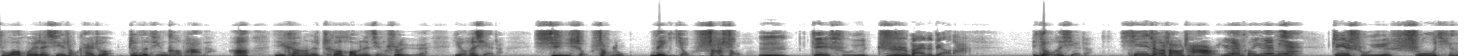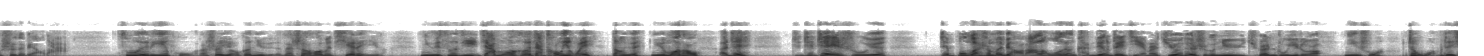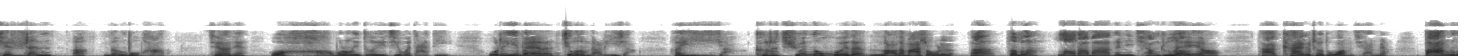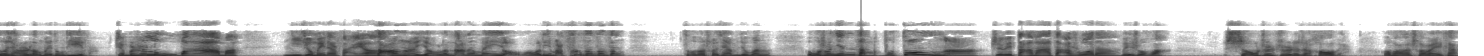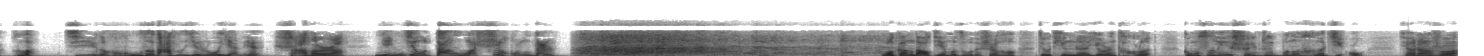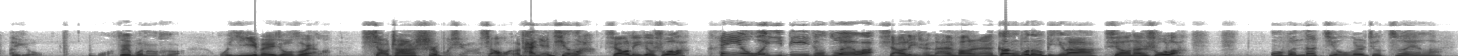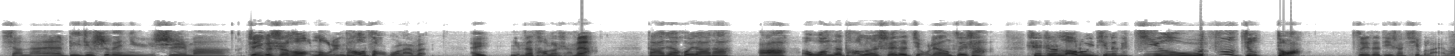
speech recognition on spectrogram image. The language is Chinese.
说回这新手开车，真的挺可怕的啊！你看看那车后面的警示语，有的写着“新手上路，内有杀手嗯，这属于直白的表达，”，有的写着“新手手潮，越推越面这属于抒情式的表达。”。最离谱的是，有个女的在车后面贴着一个“女司机加磨合加头一回等于女魔头啊，这这这这属于这不管什么表达了，我敢肯定这姐们绝对是个女权主义者。”。你说这我们这些人啊，能不怕吗？前两天我好不容易得一机会打的，我这一辈子就那么点理想，哎呀，可是全都毁在老大妈手里了。啊，怎么了？老大妈跟你抢车？没有，他开个车堵我们前面，半个多小时愣没动地方。这不是路霸吗？你就没点反应？当然有了，哪能没有啊？我立马蹭蹭蹭蹭走到车前面就问了，我说您怎么不动啊？这位大妈咋说的？没说话，手指指着这后边。我跑到车尾一看，呵，几个红色大字映入我眼帘，啥字儿啊？您就当我是红灯。我刚到节目组的时候，就听着有人讨论公司里谁最不能喝酒。小张说：“哎呦，我最不能喝，我一杯就醉了。小张是不行，小伙子太年轻了。”小李就说了：“哎呀，我一滴就醉了。小李是南方人，更不能比了。”小南输了：“我闻到酒味就醉了。小南毕竟是位女士嘛。”这个时候，陆林涛走过来问：“哎，你们在讨论什么呀？”大家回答他：“啊，呃我们在讨论谁的酒量最差。”谁知老陆一听那个“酒”字就咚，醉在地上起不来了。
